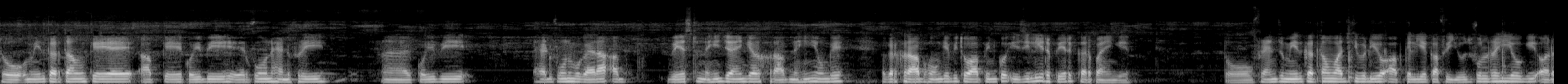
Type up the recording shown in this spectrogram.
तो उम्मीद करता हूँ कि आपके कोई भी एयरफोन हैंड फ्री कोई भी हेडफोन वगैरह अब वेस्ट नहीं जाएँगे और ख़राब नहीं होंगे। अगर ख़राब होंगे भी तो आप इनको ईजिली रिपेयर कर पाएँगे। तो फ्रेंड्स उम्मीद करता हूँ आज की वीडियो आपके लिए काफ़ी यूज़फुल रही होगी और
